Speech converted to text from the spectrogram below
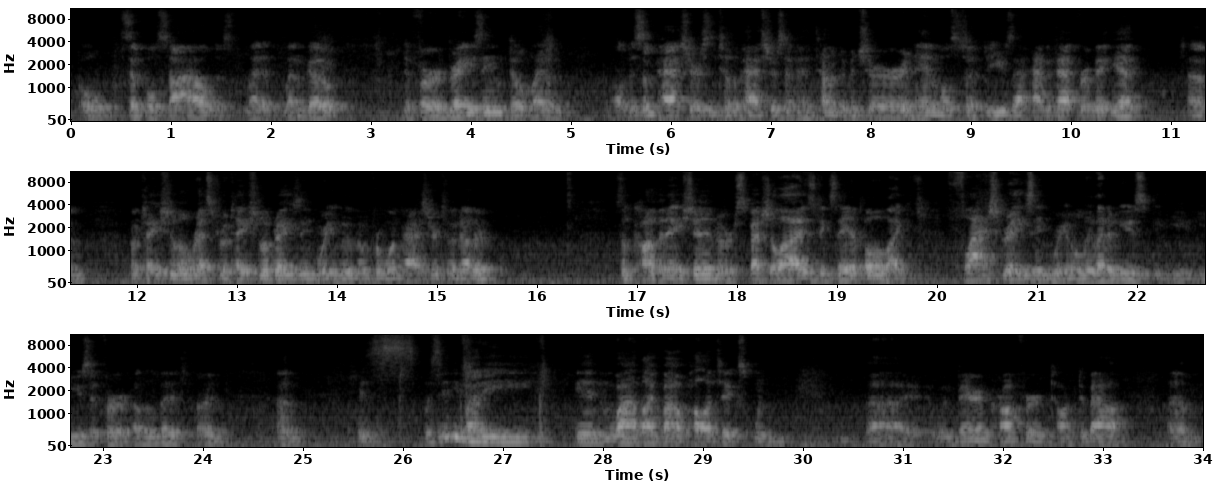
old simple style, just let it let them go. Deferred grazing, don't let them onto some pastures until the pastures have had time to mature and animals to, to use that habitat for a bit yet. Um, rotational, rest rotational grazing, where you move them from one pasture to another. Some combination or specialized example like flash grazing, where you only let them use use it for a little bit of time. Um, is was anybody in wildlife biopolitics when uh, when Baron Crawford talked about um,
